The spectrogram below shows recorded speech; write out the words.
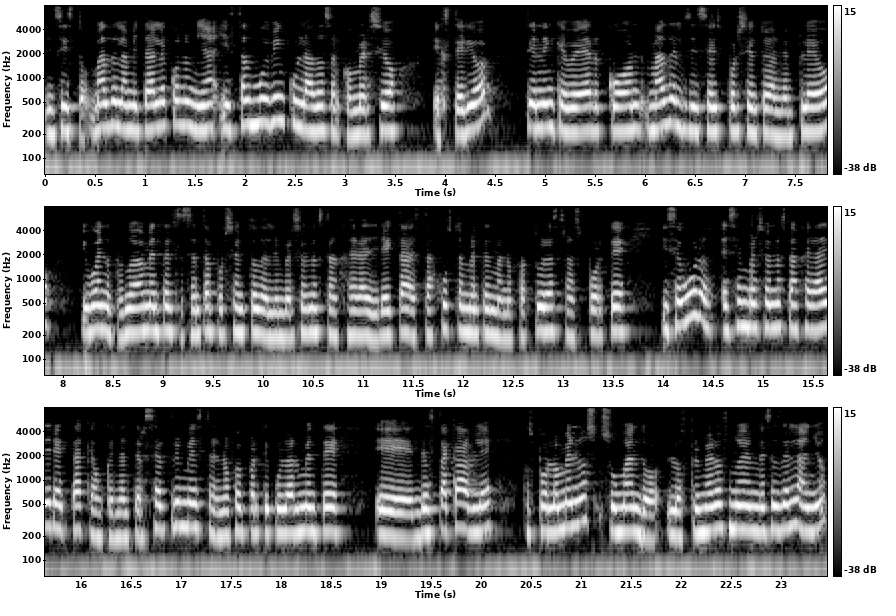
insisto, más de la mitad de la economía y están muy vinculados al comercio exterior tienen que ver con más del 16% del empleo y bueno, pues nuevamente el 60% de la inversión extranjera directa está justamente en manufacturas, transporte y seguros. Esa inversión extranjera directa, que aunque en el tercer trimestre no fue particularmente eh, destacable, pues por lo menos sumando los primeros nueve meses del año,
